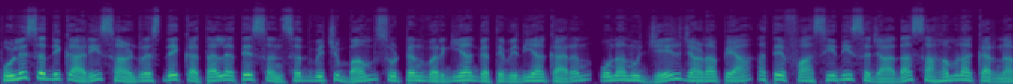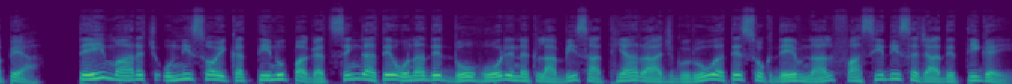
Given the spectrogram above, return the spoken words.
ਪੁਲਿਸ ਅਧਿਕਾਰੀ ਸਾਂਡਰਸ ਦੇ ਕਤਲ ਅਤੇ ਸੰਸਦ ਵਿੱਚ ਬੰਬ ਸੁੱਟਣ ਵਰਗੀਆਂ ਗਤੀਵਿਧੀਆਂ ਕਾਰਨ ਉਹਨਾਂ ਨੂੰ ਜੇਲ੍ਹ ਜਾਣਾ ਪਿਆ ਅਤੇ ਫਾਂਸੀ ਦੀ ਸਜ਼ਾ ਦਾ ਸਾਹਮਣਾ ਕਰਨਾ ਪਿਆ। 23 ਮਾਰਚ 1931 ਨੂੰ ਭਗਤ ਸਿੰਘ ਅਤੇ ਉਹਨਾਂ ਦੇ ਦੋ ਹੋਰ ਇਨਕਲਾਬੀ ਸਾਥੀਆਂ ਰਾਜਗੁਰੂ ਅਤੇ ਸੁਖਦੇਵ ਨਾਲ ਫਾਂਸੀ ਦੀ ਸਜ਼ਾ ਦਿੱਤੀ ਗਈ।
